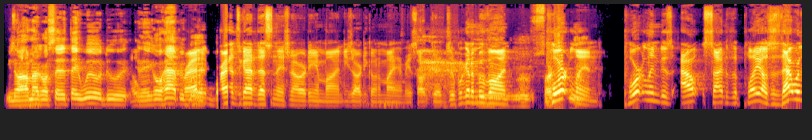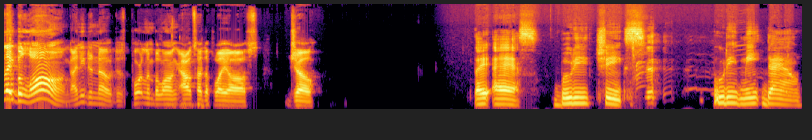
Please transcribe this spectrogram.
You know, I'm not gonna say that they will do it. Nope. It ain't gonna happen. Brad, Brad's got a destination already in mind. He's already going to Miami. It's all good. So we're going to move on. Mm. Portland. Portland is outside of the playoffs. Is that where they belong? I need to know. Does Portland belong outside the playoffs? Joe. They ass, booty cheeks, booty meat down.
